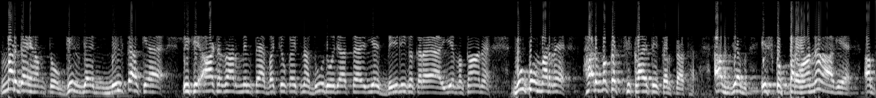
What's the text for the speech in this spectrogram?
مر گئے ہم تو گس گئے، ملتا کیا ہے؟ پیچھے آٹھ ہزار ملتا ہے، بچوں کا اتنا دودھ ہو جاتا ہے، یہ بجلی کا کرایہ یہ مکان ہے۔ بھوکوں مر رہے ہر وقت شکایتیں کرتا تھا۔ اب جب اس کو پروانہ آ گیا ہے، اب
